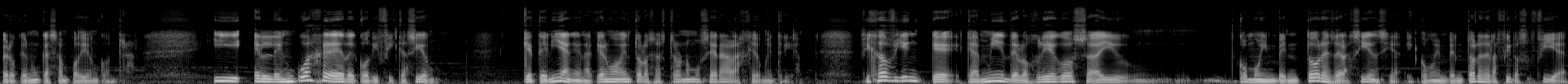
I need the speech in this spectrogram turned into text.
pero que nunca se han podido encontrar. Y el lenguaje de decodificación que tenían en aquel momento los astrónomos era la geometría. Fijaos bien que, que a mí de los griegos hay, mm, como inventores de la ciencia y como inventores de la filosofía,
